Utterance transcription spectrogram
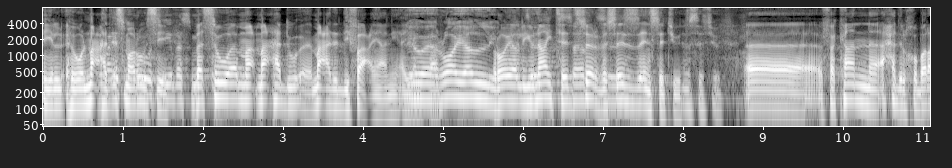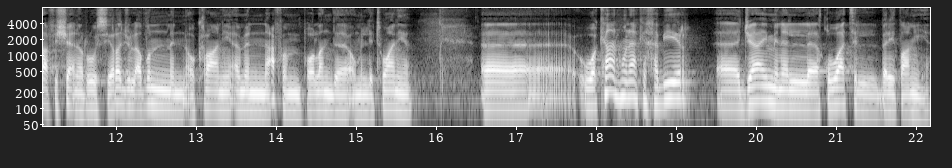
هي هو المعهد اسمه RUSI بس, بس هو معهد معهد الدفاع يعني أيوه Royal Royal United Services Institute فكان أحد الخبراء في الشأن الروسي رجل أظن من أوكرانيا من عفوا من بولندا أو من ليتوانيا. آه، وكان هناك خبير آه، جاي من القوات البريطانية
